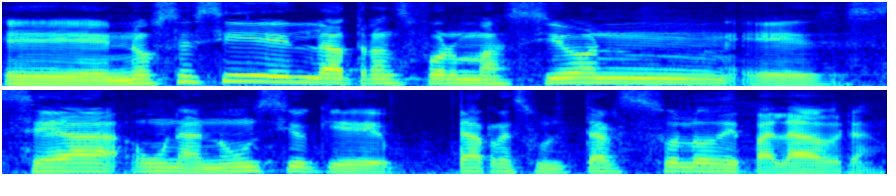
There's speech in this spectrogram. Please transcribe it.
Eh, no sé si la transformación eh, sea un anuncio que va a resultar solo de palabra,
